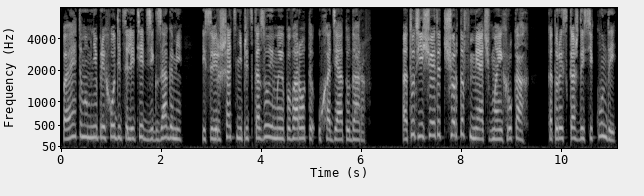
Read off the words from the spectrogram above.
Поэтому мне приходится лететь зигзагами и совершать непредсказуемые повороты, уходя от ударов. А тут еще этот чертов мяч в моих руках, который с каждой секундой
